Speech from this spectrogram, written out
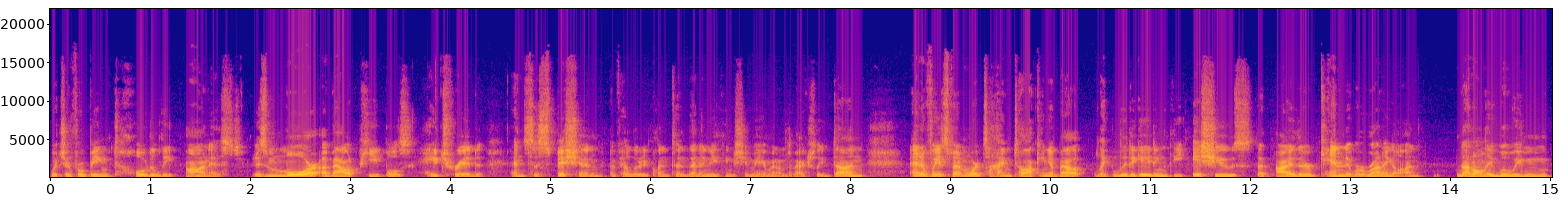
which, if we're being totally honest, is more about people's hatred and suspicion of Hillary Clinton than anything she may or may not have actually done. And if we had spent more time talking about like litigating the issues that either candidate were running on, not only will we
